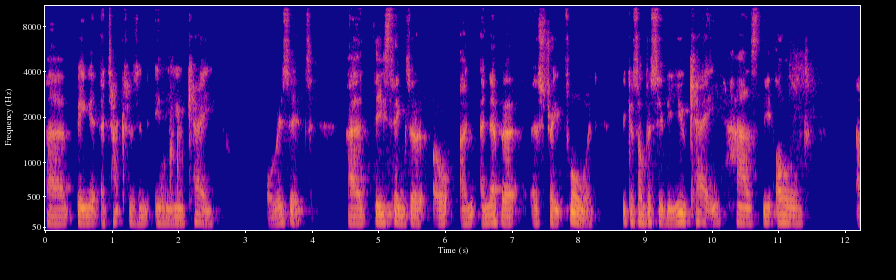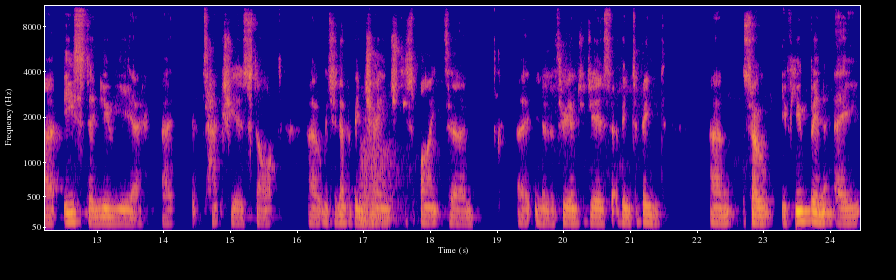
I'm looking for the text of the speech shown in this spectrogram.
uh, being a, a, tax resident in the UK. Or is it? Uh, these things are, are, are never uh, straightforward because obviously the UK has the old uh, Easter New Year uh, tax year start, uh, which has never been changed despite um, uh, you know the 300 years that have intervened. Um, so if you've been a,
